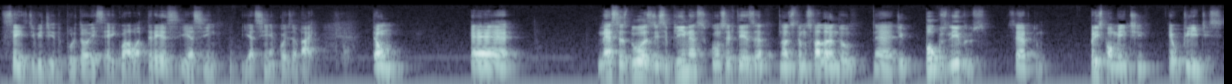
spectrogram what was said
6 dividido por 2 é igual a 3 e assim, e assim a coisa vai. Então, é, nessas duas disciplinas, com certeza, nós estamos falando é, de poucos livros, certo? Principalmente Euclides.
